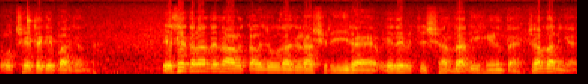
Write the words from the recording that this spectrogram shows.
ਉਹ ਛੇਦ ਕੇ ਭਰ ਜਾਂਦਾ। ਇਸੇ ਤਰ੍ਹਾਂ ਦੇ ਨਾਲ ਕਲਯੁਗ ਦਾ ਜਿਹੜਾ ਸਰੀਰ ਹੈ, ਇਹਦੇ ਵਿੱਚ ਸ਼ਰਧਾ ਦੀ ਹੀਣਤਾ ਹੈ, ਸ਼ਰਧਾ ਨਹੀਂ ਹੈ।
